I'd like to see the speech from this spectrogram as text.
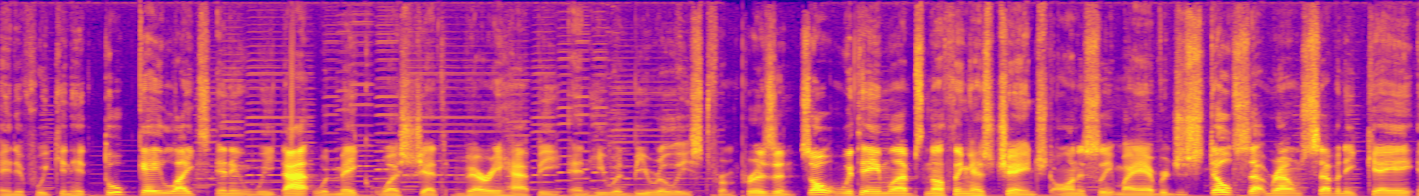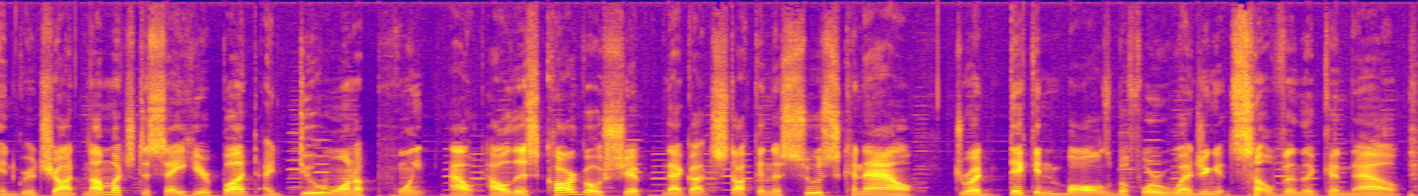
And if we can hit 2k likes in a week, that would make Westjett very happy and he would be released from prison. So, with Aim Labs, nothing has changed. Honestly, my average is still set around 70k in grid shot. Not much to say here, but I do want to point out how this cargo ship that got stuck in the Suez Canal drew a dick and balls before wedging itself in the canal.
